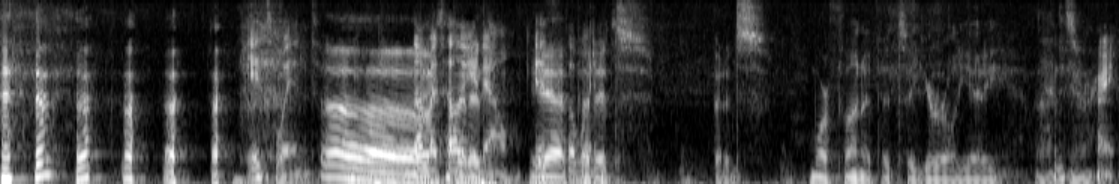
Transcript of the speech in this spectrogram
it's wind. Oh, I'm gonna tell you it- now, it's yeah, the but it's but it's more fun if it's a Ural Yeti. That's yeah. right.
